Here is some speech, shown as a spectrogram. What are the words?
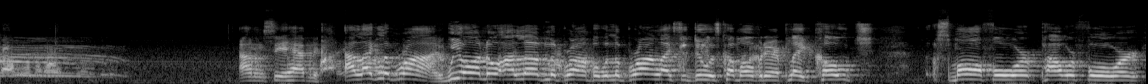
Not in the All-Star break. See it happening. I like LeBron. We all know I love LeBron, but what LeBron likes to do is come over there and play coach, small forward, power forward,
